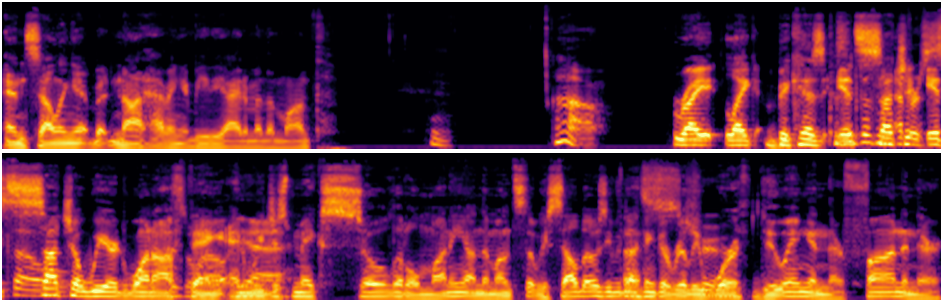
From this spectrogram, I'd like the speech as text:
and selling it, but not having it be the item of the month. Oh, Right, like because it's doesn't such a it's such a weird one-off as thing, well, and we just make so little money on the months that we sell those. Even though I think they're really true. worth doing and they're fun and they're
